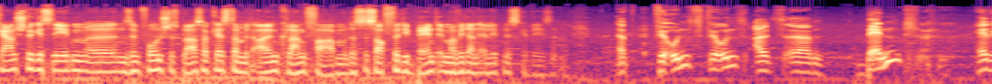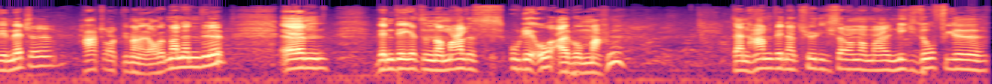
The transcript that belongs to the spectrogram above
Kernstück ist eben äh, ein symphonisches Blasorchester mit allen Klangfarben und das ist auch für die Band immer wieder ein Erlebnis gewesen. Für uns, für uns als ähm, Band, Heavy Metal, Hard Rock, wie man das auch immer nennen will, ähm, wenn wir jetzt ein normales UDO-Album machen, dann haben wir natürlich, sagen wir mal, nicht so viel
